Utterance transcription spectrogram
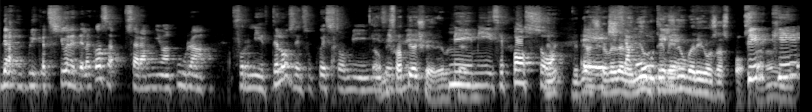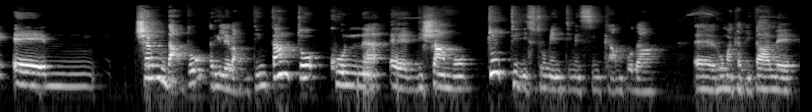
della pubblicazione della cosa sarà mia cura fornirtelo se su questo mi, no, mi, mi fa piacere mi, mi, se posso mi, piace eh, vedere gli ultimi numeri cosa spostano perché ehm, c'è un dato rilevante. Intanto con eh, diciamo tutti gli strumenti messi in campo da eh, Roma Capitale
